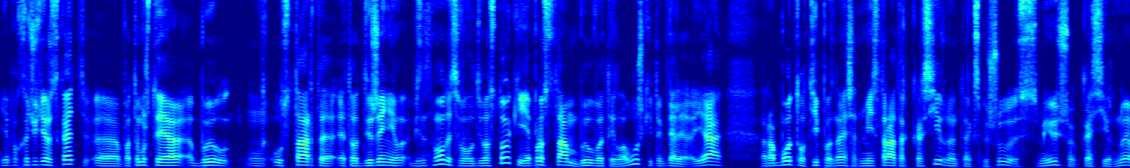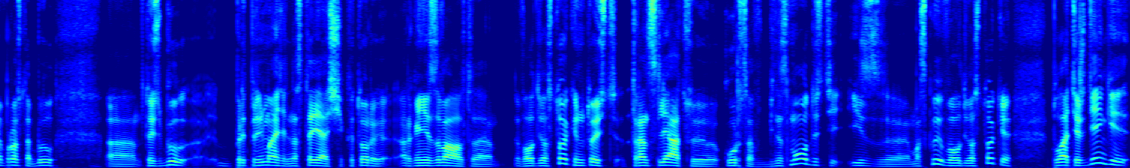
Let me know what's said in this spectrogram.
Я хочу тебе рассказать, э, потому что я был у старта этого движения бизнес-молодости в Владивостоке, я просто сам был в этой ловушке и так далее. Я работал, типа, знаешь, администратор-кассир, ну, я так спешу, смеюсь, что кассир, но я просто был, э, то есть был предприниматель настоящий, который организовал это в Владивостоке, ну, то есть трансляцию курсов бизнес-молодости из э, Москвы в Владивостоке, платишь деньги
